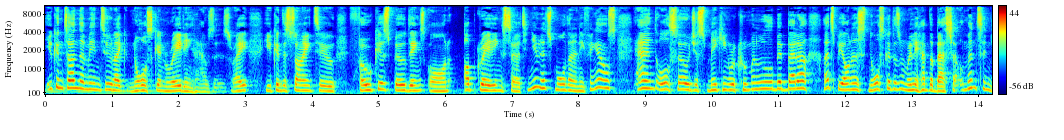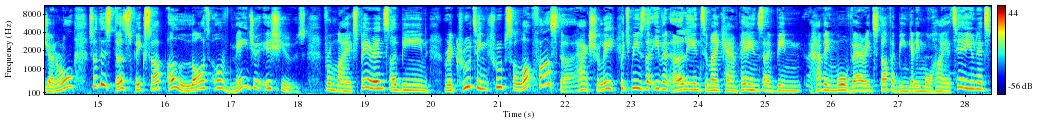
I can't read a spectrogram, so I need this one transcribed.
you can turn them into like Norscan raiding houses, right? You can decide to focus buildings on upgrading certain units more than anything else, and also just making recruitment a little bit better. Let's be honest, Norsca doesn't really have the best settlements in general, so this does fix up a lot of major issues. From my experience, I've been recruiting troops a lot faster, actually, which means that even early into my campaigns, I've been having more varied stuff, I've been getting more higher tier units,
